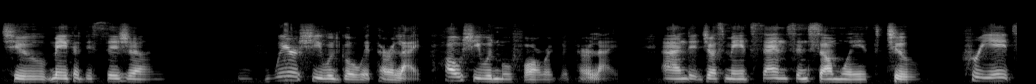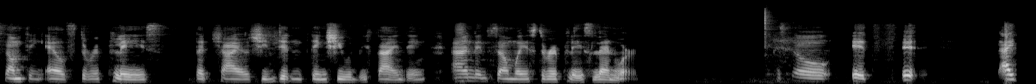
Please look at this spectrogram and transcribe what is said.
to make a decision where she would go with her life, how she would move forward with her life. And it just made sense in some ways to create something else to replace the child she didn't think she would be finding, and in some ways to replace Lenworth. So it's it. I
